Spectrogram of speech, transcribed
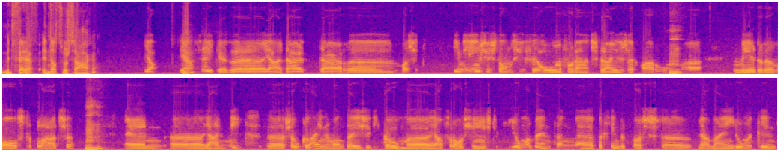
met verf en dat soort zaken... Ja, ja, ja? zeker. Uh, ja, daar, daar uh, was ik in eerste instantie veel voor aan het strijden, zeg maar, om mm. uh, meerdere wals te plaatsen. Mm -hmm. En ja, niet zo klein, want deze die komen, ja, vooral als je een stukje jonger bent, dan begint het pas, ja, bij een jonge kind,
